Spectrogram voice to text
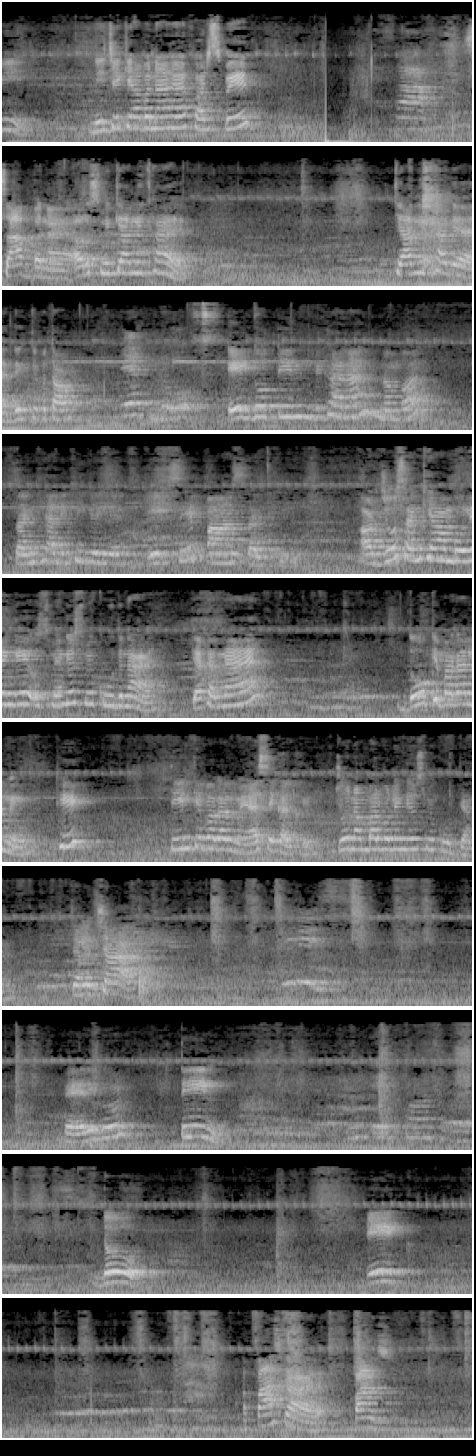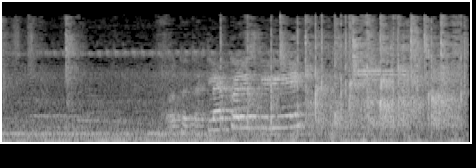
नीचे क्या बना है? फर्श पे? सांप बना है। और उसमें क्या लिखा है? क्या लिखा गया है? देख के बताओ। एक दो। एक दो तीन लिखा है ना? नंबर। संख्या लिखी गई है। एक से पाँच तक की। और जो संख्या हम बोलेंगे उसमें उसमें कूदना है। क्या करना है? दो के बगल में। ठीक? तीन के बगल में ऐसे करके। जो नंबर बोलेंगे उसमें कूद जाना। चलो चार। वेरी गुड तीन दो एक पाँच का आया पाँच। बहुत अच्छा क्लैप करें इसके लिए।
